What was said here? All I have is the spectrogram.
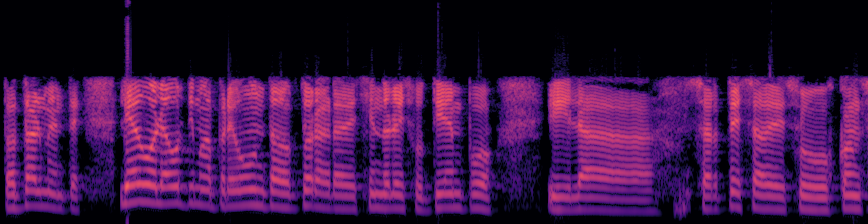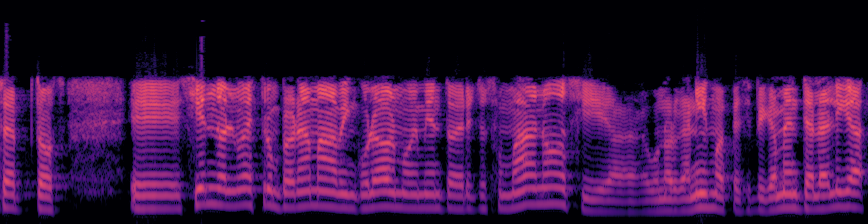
Totalmente. Le hago la última pregunta, doctor, agradeciéndole su tiempo y la certeza de sus conceptos. Eh, siendo el nuestro un programa vinculado al movimiento de derechos humanos y a un organismo específicamente a la Liga,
